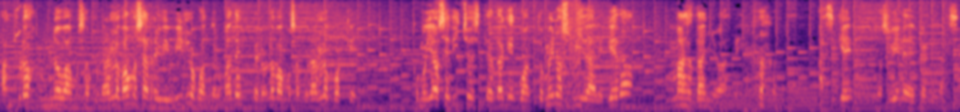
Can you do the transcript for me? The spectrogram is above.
A Frog no vamos a curarlo, vamos a revivirlo cuando lo maten, pero no vamos a curarlo porque, como ya os he dicho, este ataque cuanto menos vida le queda, más daño hace. Así que nos viene de perlas.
